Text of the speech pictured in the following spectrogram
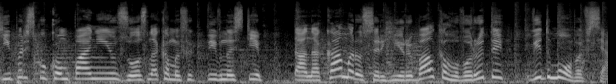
кіперську компанію з ознаками фіктивності. Та на камеру Сергій Рибалка говорити відмовився.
